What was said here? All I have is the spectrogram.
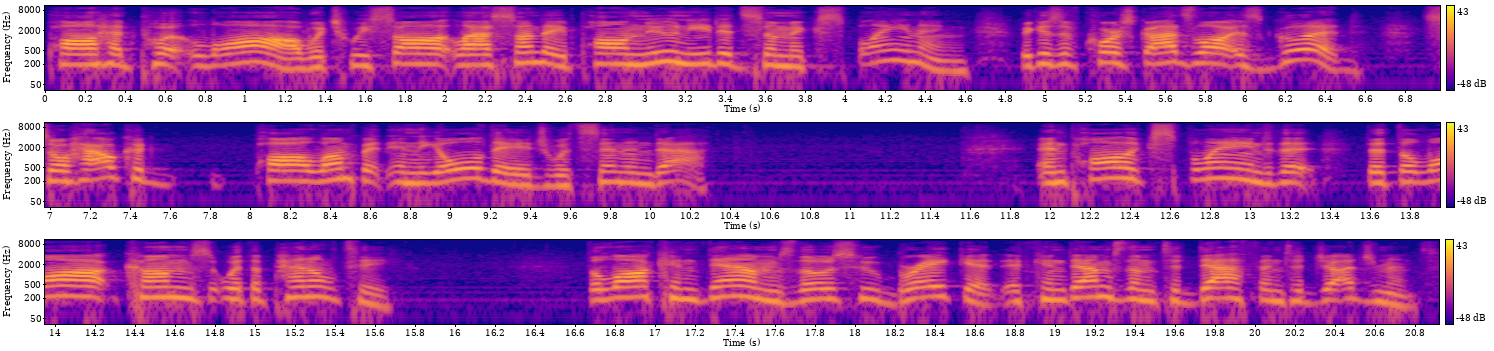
Paul had put law, which we saw last Sunday, Paul knew needed some explaining. Because, of course, God's law is good. So, how could Paul lump it in the old age with sin and death? And Paul explained that, that the law comes with a penalty. The law condemns those who break it, it condemns them to death and to judgment.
